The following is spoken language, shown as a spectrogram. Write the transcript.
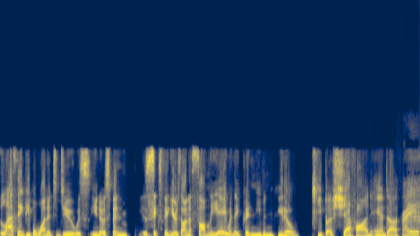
the last thing people wanted to do was, you know, spend six figures on a sommelier when they couldn't even, you know, keep a chef on. And uh, right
